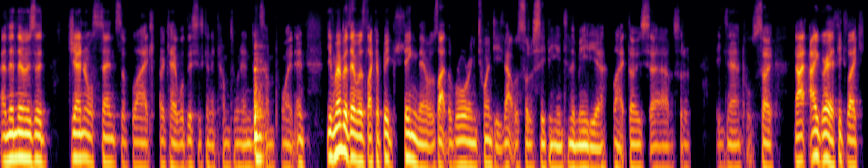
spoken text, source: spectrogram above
and then there was a general sense of like, okay, well, this is going to come to an end at some point. And you remember there was like a big thing there. It was like the Roaring Twenties that was sort of seeping into the media, like those uh, sort of examples. So I, I agree. I think like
